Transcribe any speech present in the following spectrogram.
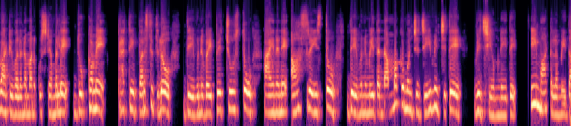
వాటి వలన మనకు శ్రమలే దుఃఖమే. ప్రతి పరిస్థితిలో దేవుని వైపే చూస్తూ ఆయననే ఆశ్రయిస్తూ దేవుని మీద నమ్మకముంచి జీవించితే విజయం నీదే. ఈ మాటల మీద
